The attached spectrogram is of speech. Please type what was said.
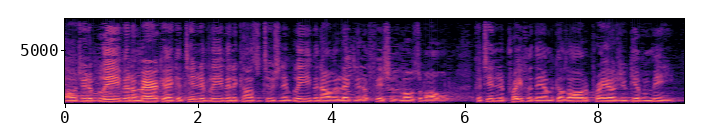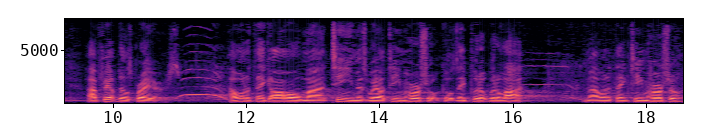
I want you to believe in America and continue to believe in the Constitution and believe in our elected officials most of all. Continue to pray for them because all the prayers you've given me, I felt those prayers. I want to thank all my team as well, Team Herschel, because they put up with a lot. I want to thank Team Herschel.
